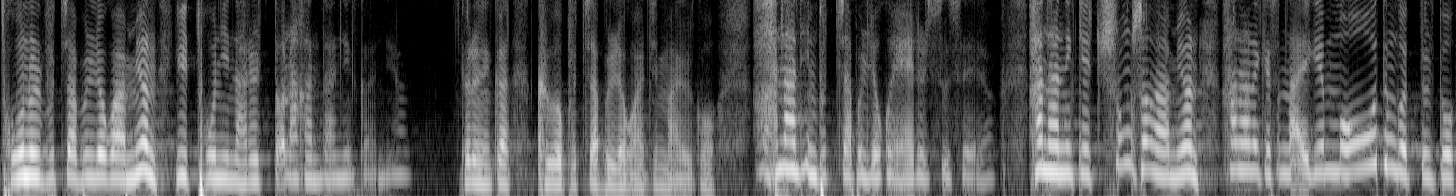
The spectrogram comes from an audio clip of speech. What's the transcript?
돈을 붙잡으려고 하면 이 돈이 나를 떠나간다니까요. 그러니까 그거 붙잡으려고 하지 말고 하나님 붙잡으려고 애를 쓰세요. 하나님께 충성하면 하나님께서 나에게 모든 것들도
